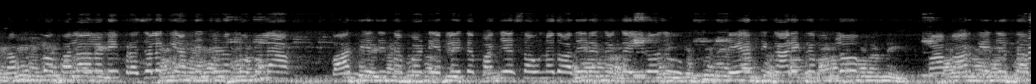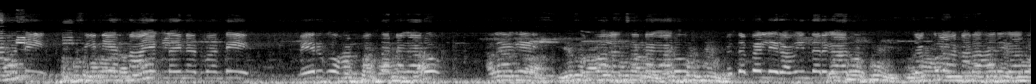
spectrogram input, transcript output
ప్రభుత్వ ఫలాలని ప్రజలకి అందించడం లోపల భారతీయ జనతా పార్టీ ఎట్లయితే పనిచేస్తా ఉన్నదో అదే రకంగా ఈ రోజు జయంతి కార్యక్రమంలో మా భారతీయ జనతా పార్టీ సీనియర్ నాయకులైనటువంటి మేరుగు హనుమంతన్న గారు అలాగే సుబ్బా గారు పెద్దపల్లి రవీందర్ గారు జక్కుల నరహరి గారు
